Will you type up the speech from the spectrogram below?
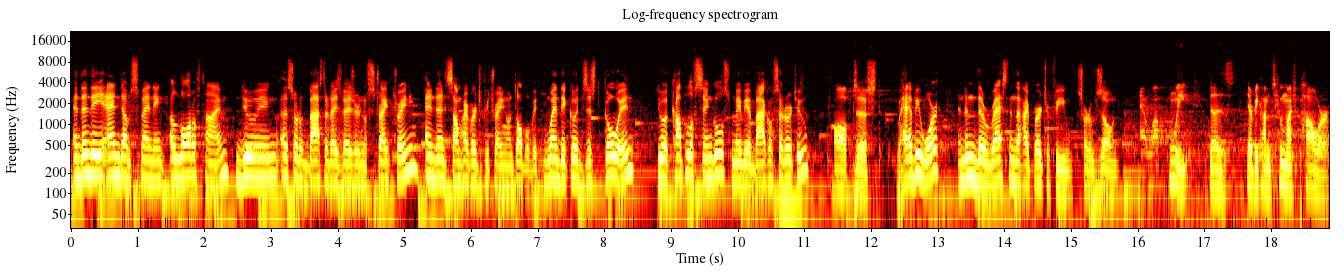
And then they end up spending a lot of time doing a sort of bastardized version of strength training and then some hypertrophy training on top of it. When they could just go in, do a couple of singles, maybe a back set or two of just heavy work, and then the rest in the hypertrophy sort of zone. At what point does there become too much power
